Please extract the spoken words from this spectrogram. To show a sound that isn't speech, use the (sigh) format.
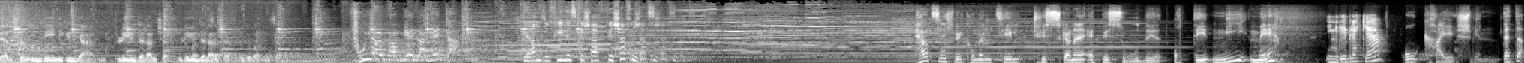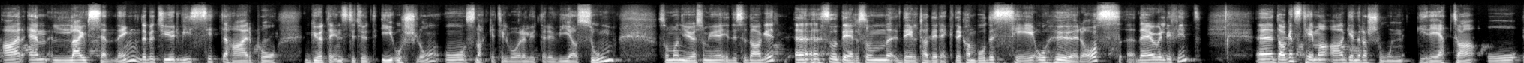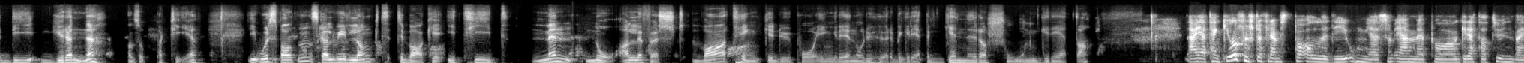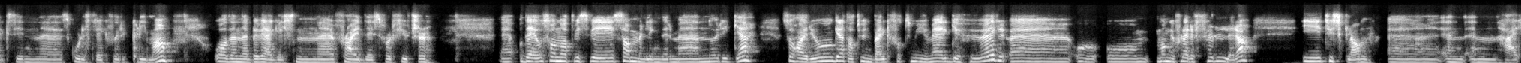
Werden schon in wenigen Jahren blühende Landschaften, blühende Landschaften geworden sein. Früher waren wir Lametta. Wir haben so vieles geschafft, wir schaffen das. Herzlich willkommen til Tyskerne episode 89 med Ingrid Brekke. og Kai Schwind. Dette er en livesending. Det betyr vi sitter her på Goethe-institutt i Oslo og snakker til våre lyttere via Zoom, som man gjør så mye i disse dager. Eh, Så dere som deltar direkte, kan både se og høre oss. Det er jo veldig fint. Eh, Dagens tema er generasjon Greta og De grønne, altså partiet. I ordspalten skal vi langt tilbake i tid. Men nå, aller først, hva tenker du på, Ingrid, når du hører begrepet generasjon Greta? Nei, jeg tenker jo først og fremst på alle de unge som er med på Greta Thunberg sin eh, skolestreik for klima, og denne bevegelsen eh, Fridays for Future. Eh, Og det er jo sånn at Hvis vi sammenligner med Norge, så har jo Greta Thunberg fått mye mer gehør eh, og, og mange flere følgere i Tyskland enn her.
